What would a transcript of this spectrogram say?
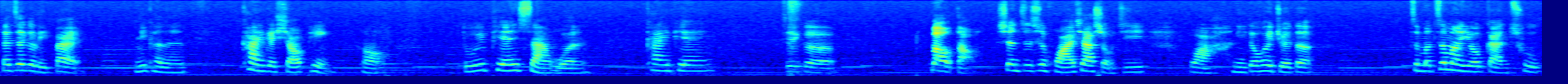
在这个礼拜，你可能看一个小品哦，读一篇散文，看一篇这个报道，甚至是划一下手机，哇，你都会觉得怎么这么有感触。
